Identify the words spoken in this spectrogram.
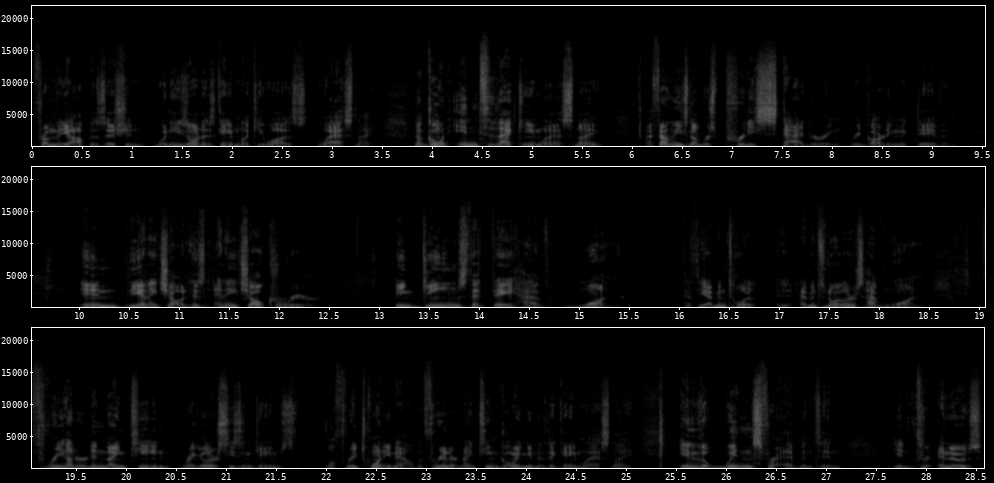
from the opposition when he's on his game like he was last night. Now, going into that game last night, I found these numbers pretty staggering regarding McDavid. In the NHL, in his NHL career, in games that they have won, that the Edmonton, Edmonton Oilers have won, 319 regular season games well, 320 now, but 319 going into the game last night. In the wins for Edmonton, he had th- in those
